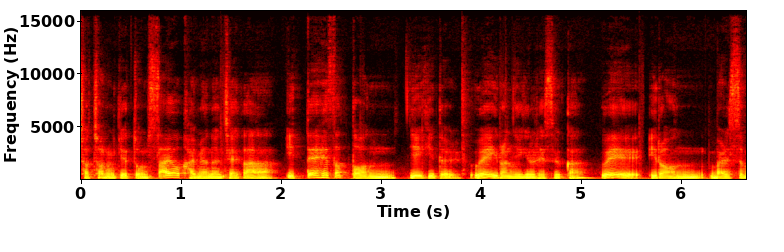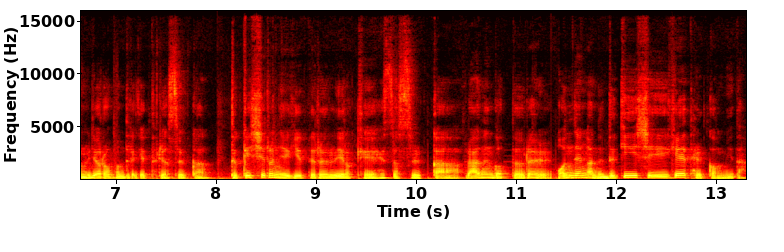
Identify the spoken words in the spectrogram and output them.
저처럼 이렇게 좀 쌓여가면은 제가 이때 했었던 얘기들, 왜 이런 얘기를 했을까? 왜 이런 말씀을 여러분들에게 드렸을까? 듣기 싫은 얘기들을 이렇게 했었을까? 라는 것들을 언젠가는 느끼시게 될 겁니다.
